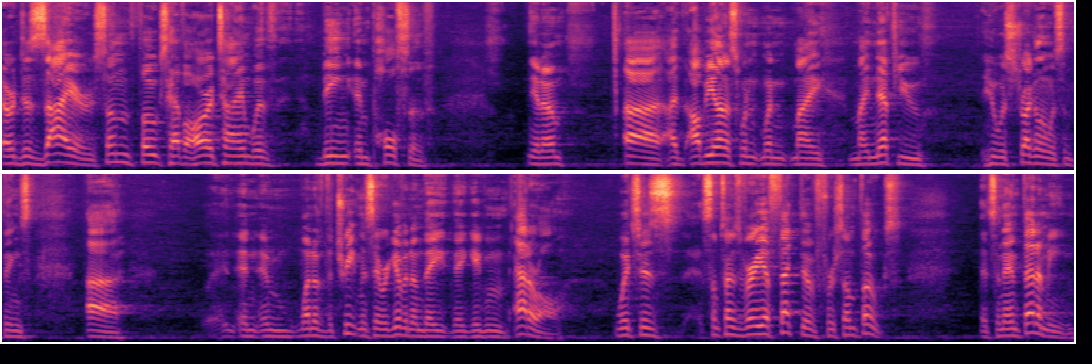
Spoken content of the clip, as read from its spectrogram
or desires. Some folks have a hard time with being impulsive. You know, uh, I, will be honest, when, when my, my nephew, who was struggling with some things, uh, in, in one of the treatments they were giving him, they, they gave him Adderall, which is sometimes very effective for some folks. It's an amphetamine.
